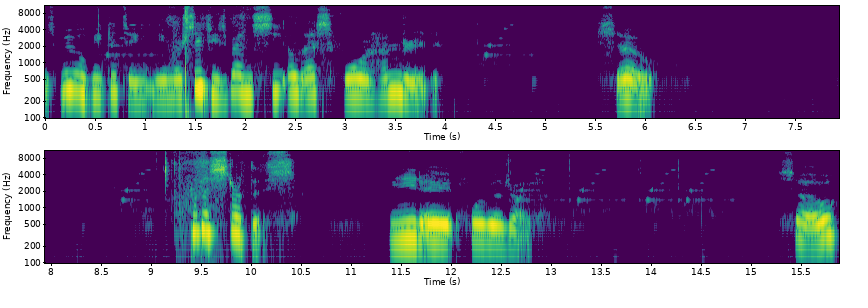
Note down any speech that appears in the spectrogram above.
is we will be getting the Mercedes-Benz CLS 400. So, let us start this. We need a four-wheel drive. So,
